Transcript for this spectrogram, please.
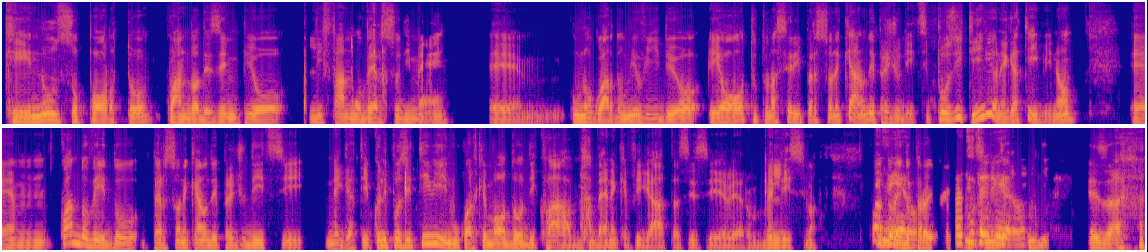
che non sopporto quando ad esempio li fanno verso di me, eh, uno guarda un mio video e ho tutta una serie di persone che hanno dei pregiudizi, positivi o negativi, no? Eh, quando vedo persone che hanno dei pregiudizi negativi. Quelli positivi in un qualche modo dico, ah, va bene, che figata, sì, sì, è vero, bellissimo. Quando vedo però i pregiudizi negativi... Esatto.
